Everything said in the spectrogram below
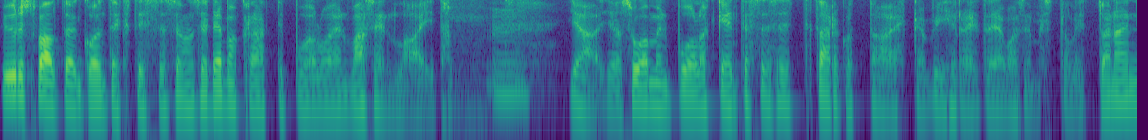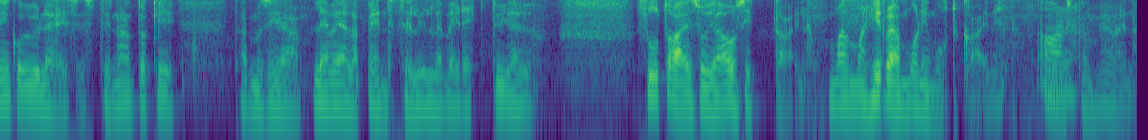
Yhdysvaltojen kontekstissa se on se demokraattipuolueen vasen laita. Mm. Ja, ja Suomen puoluekentässä se sitten tarkoittaa ehkä vihreitä ja vasemmistoliittoa näin niin kuin yleisesti. Nämä on toki tämmöisiä leveällä pensselillä vedettyjä sutaisuja osittain. Maailma on hirveän monimutkainen, On. aina.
